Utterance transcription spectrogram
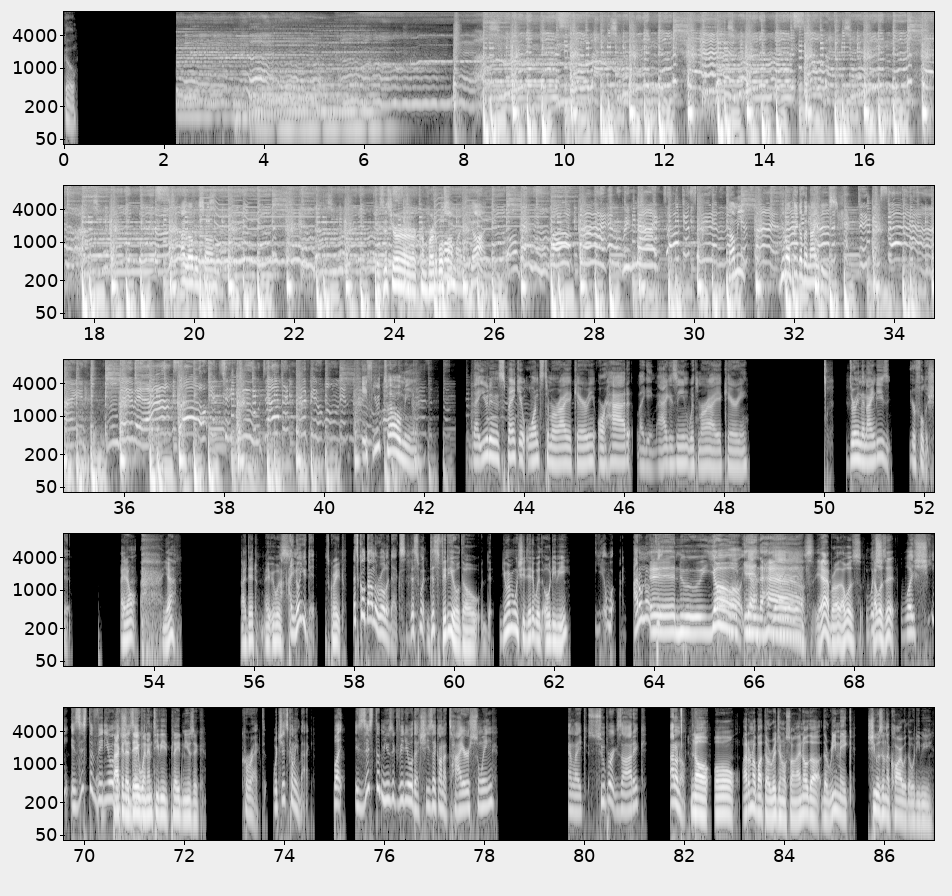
Go. I love this song. Is this your convertible song? Oh song? my god. Tell me you don't think of the 90s. If you tell me that you didn't spank it once to Mariah Carey or had like a magazine with Mariah Carey during the 90s, you're full of shit. I don't. Yeah, I did. It, it was. I know you did. It's great. Let's go down the Rolodex. This one, this video though. Do you remember when she did it with ODB? Y- wh- I don't know. In New York, Oh, yeah. in the house. Yeah, Yeah, yeah, yeah. bro, that was Which- that was it. was she? Is this the video Back in the day like- when MTV played music. Correct. Which is coming back. But is this the music video that she's like on a tire swing and like super exotic? I don't know. No, oh, I don't know about the original song. I know the the remake. She was in the car with ODB.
